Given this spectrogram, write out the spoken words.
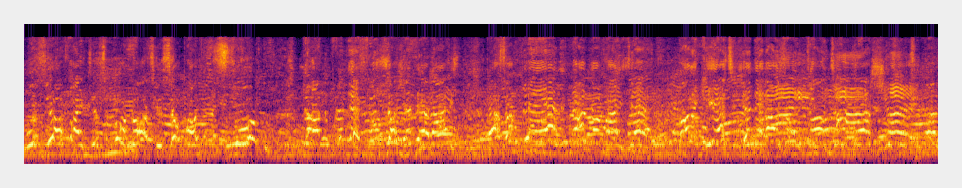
O senhor faz isso conosco, isso é um absurdo. Dando benefício aos generais. Essa PL nada mais é para que esses generais são todos a reserva.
